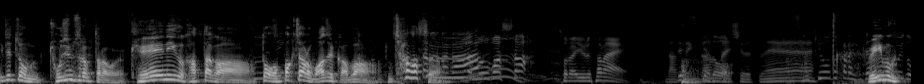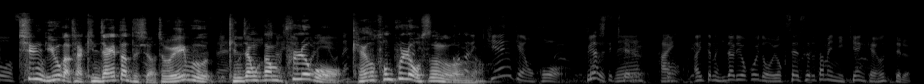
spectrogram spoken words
이제 좀 조심스럽더라고요. 괜히 이거 갔다가 또 엇박자로 맞을까봐 좀 참았어요. 伸ばしたそれは許さない螺旋岩採取ですね先ほどから左 웨이브 横移動を 치는 이유가 제가 긴장했다는 뜻이죠. 저 웨이브 긴장감 풀려고 계속 손 풀려고 쓰는 かなり 거거든요. 起援権を増やしてきてる、はいその相手の左横移動を抑制するために起援権を打ってる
